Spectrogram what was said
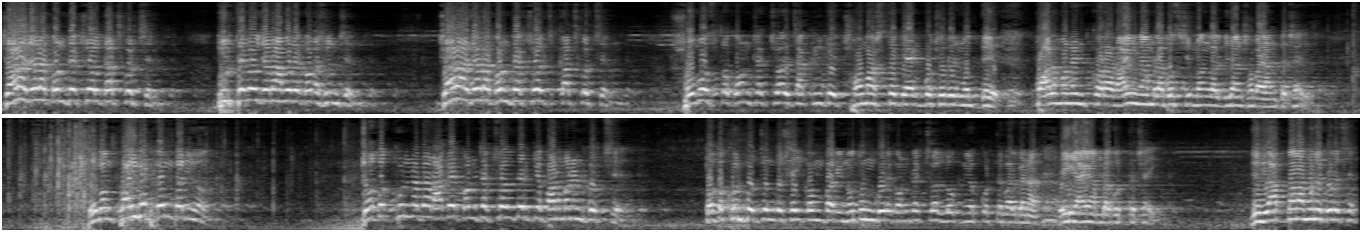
যারা যারা কন্ট্রাকচুয়াল কাজ করছেন, দূর থেকেও যারা আমাদের কথা শুনছেন, যারা যারা কন্ট্রাকচুয়াল কাজ করছেন, সমস্ত কন্ট্রাকচুয়াল চাকরিকে ছ মাস থেকে এক বছরের মধ্যে পার্মানেন্ট করার আইন আমরা পশ্চিমবাংলার বিধানসভায় আনতে চাই। এবং প্রাইভেট কোম্পানিও যতক্ষণ না তার আগের কন্ট্রাকচুয়ালদেরকে পার্মানেন্ট করছে, ততক্ষণ পর্যন্ত সেই কোম্পানি নতুন করে কন্ট্রাকচুয়াল লোক নিয়োগ করতে পারবে না। এই আইন আমরা করতে চাই। যদি আপনারা মনে করেছেন,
